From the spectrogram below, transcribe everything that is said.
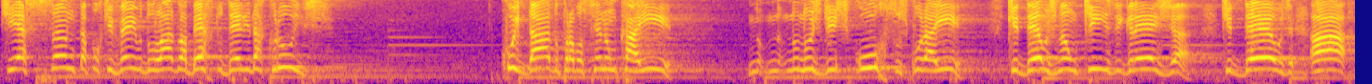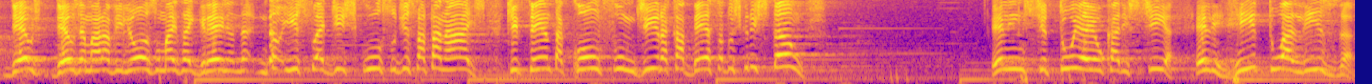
que é santa porque veio do lado aberto dele da cruz. Cuidado para você não cair nos discursos por aí que Deus não quis igreja, que Deus, ah, Deus, Deus é maravilhoso, mas a igreja, não, isso é discurso de Satanás, que tenta confundir a cabeça dos cristãos. Ele institui a Eucaristia, ele ritualiza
